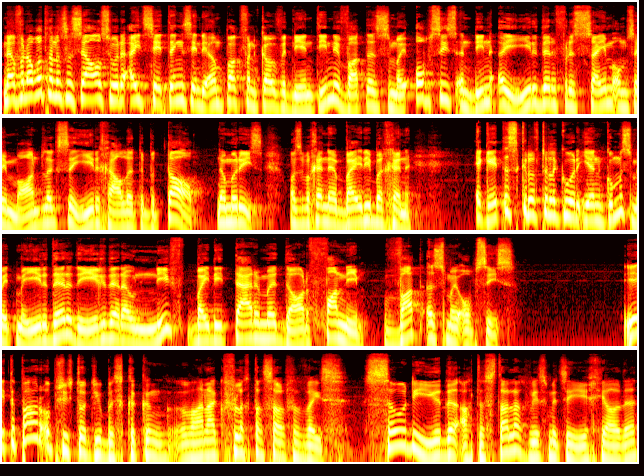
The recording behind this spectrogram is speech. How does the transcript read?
Nou vanoggend gaan ons gesels oor uitsettings en die impak van COVID-19 en wat is my opsies indien 'n huurder versuim om sy maandelikse huurgelde te betaal. Nou Maurice, ons begin by die begin. Ek het 'n skriftelike ooreenkoms met my huurder. Die huurder hou nie by die terme daarvan nie. Wat is my opsies? Jy het 'n paar opsies tot jou beskikking waarna ek vlugtig sal verwys. Sou die huurder agterstallig wees met sy huurgelde,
